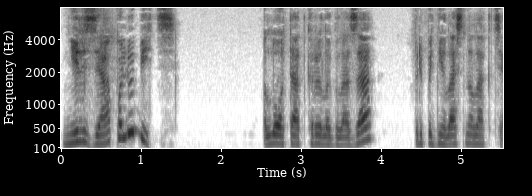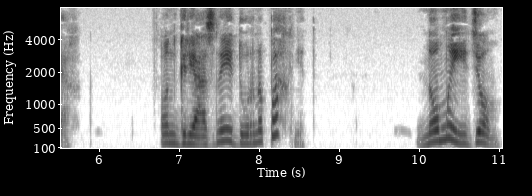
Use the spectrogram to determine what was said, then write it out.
нельзя полюбить. Лота открыла глаза, приподнялась на локтях. Он грязный и дурно пахнет. Но мы идем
